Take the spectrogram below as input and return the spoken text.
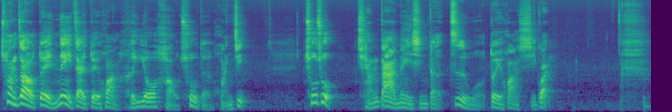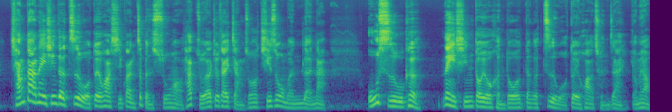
创造对内在对话很有好处的环境。出处。强大内心的自我对话习惯。强大内心的自我对话习惯这本书哦，它主要就在讲说，其实我们人呐、啊，无时无刻内心都有很多那个自我对话存在，有没有？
